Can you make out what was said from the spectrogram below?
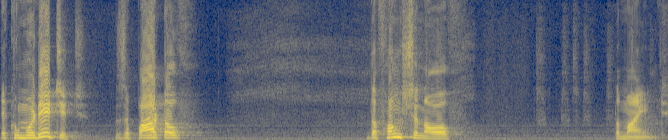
accommodated as a part of the function of the mind.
